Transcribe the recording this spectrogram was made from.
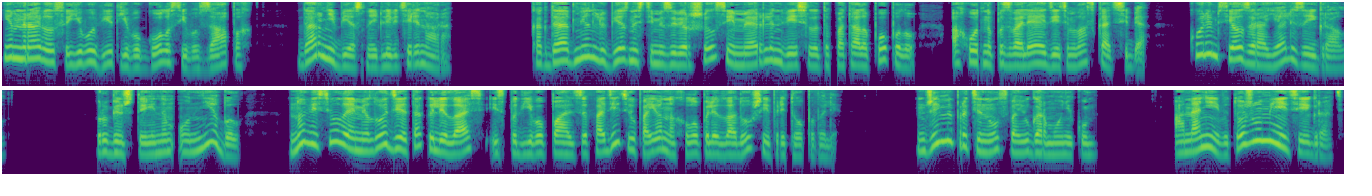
Им нравился его вид, его голос, его запах, дар небесный для ветеринара. Когда обмен любезностями завершился, и Мерлин весело топотала по полу, охотно позволяя детям ласкать себя, Колем сел за рояль и заиграл. Рубинштейном он не был, но веселая мелодия так и лилась из-под его пальцев, а дети упоенно хлопали в ладоши и притопывали. Джимми протянул свою гармонику. «А на ней вы тоже умеете играть?»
